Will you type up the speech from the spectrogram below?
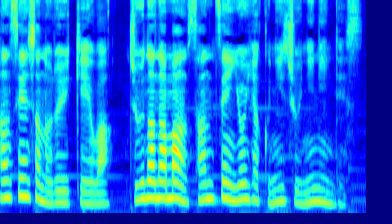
感染者の累計は17万3422人です。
